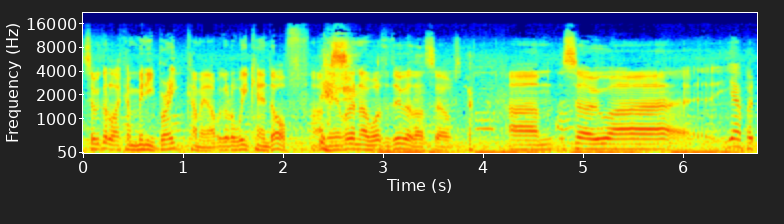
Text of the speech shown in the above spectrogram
So we've got like a mini break coming up. We've got a weekend off. I mean, we don't know what to do with ourselves. Um, so uh, yeah, but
